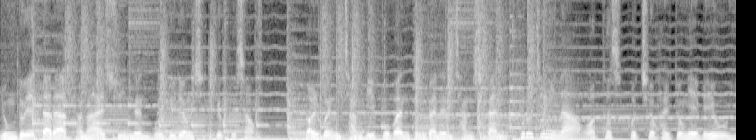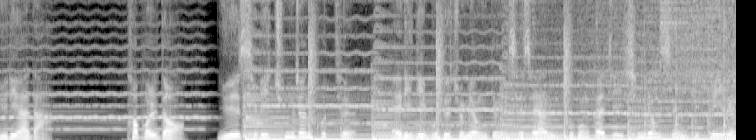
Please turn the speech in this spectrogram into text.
용도에 따라 변화할 수 있는 모듈형 시트 구성, 넓은 장비 보관 공간은 장시간 크루징이나 워터스포츠 활동에 매우 유리하다. 컵홀더, USB 충전 포트, LED 무드 조명 등 세세한 부분까지 신경 쓴 디테일은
